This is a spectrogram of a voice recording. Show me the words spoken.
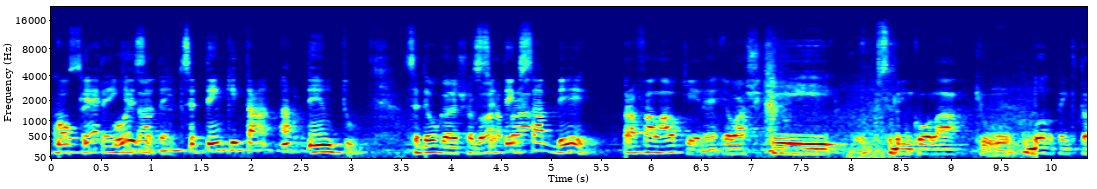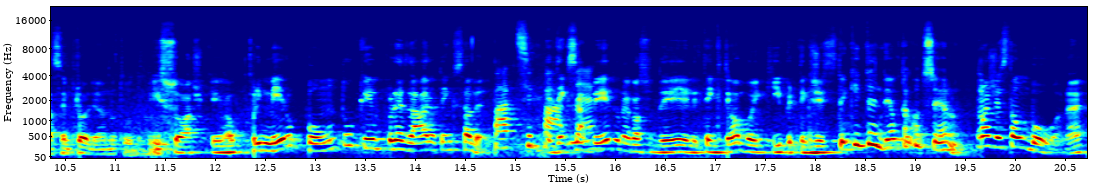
qualquer que coisa, atento. você tem que estar atento. Você deu o gancho agora Você tem pra, que saber. pra falar o quê, né? Eu acho que você brincou lá que o dono tem que estar sempre olhando tudo. Isso eu acho que é o primeiro ponto que o empresário tem que saber. Participar, Ele tem que né? saber do negócio dele, ele tem que ter uma boa equipe, ele tem que gestar Tem que entender o que está acontecendo. uma gestão boa, né?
